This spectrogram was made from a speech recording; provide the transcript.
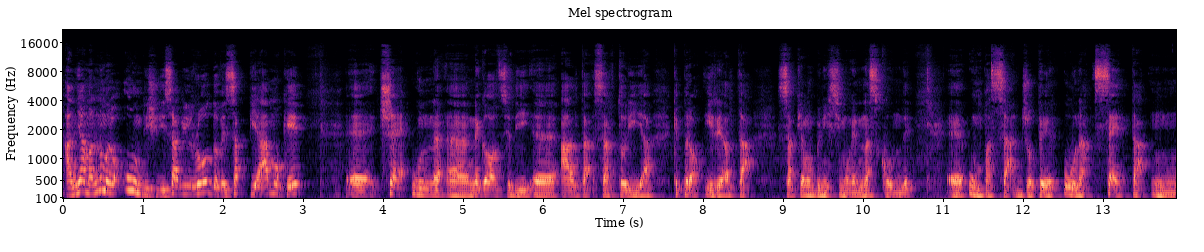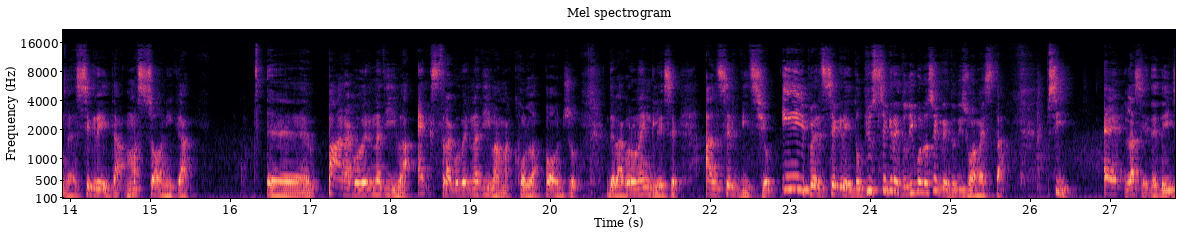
andiamo al numero 11 di Savile Row dove sappiamo che eh, c'è un eh, negozio di eh, alta sartoria che però in realtà sappiamo benissimo che nasconde eh, un passaggio per una setta mh, mm, segreta massonica eh, paragovernativa, extragovernativa, ma con l'appoggio della corona inglese al servizio iper segreto, più segreto di quello segreto di Sua Maestà. Sì, è la sede dei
